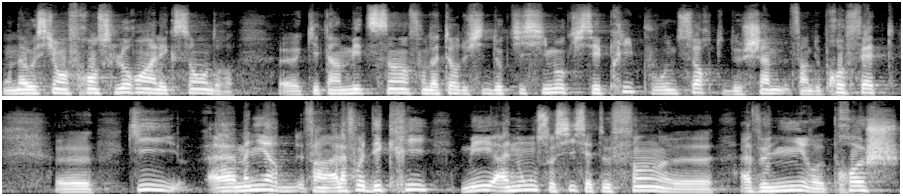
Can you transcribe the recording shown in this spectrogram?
On a aussi en France Laurent Alexandre, qui est un médecin fondateur du site Doctissimo, qui s'est pris pour une sorte de, enfin, de prophète, qui, à la, fois décrit, mais annonce aussi cette fin à venir proche,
